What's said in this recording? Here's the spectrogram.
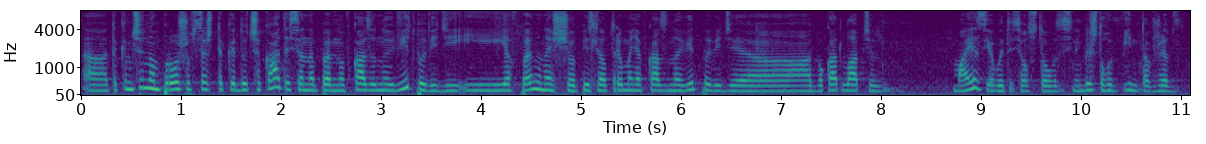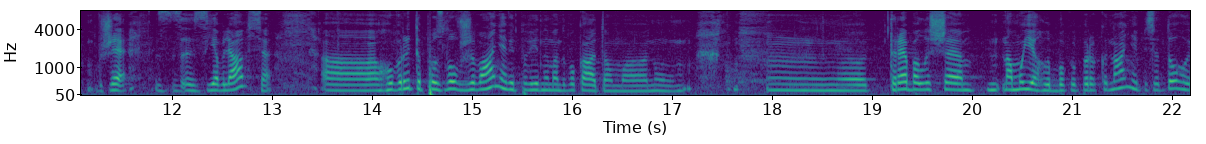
А, Таким чином, прошу все ж таки дочекатися, напевно, вказаної відповіді, і я впевнена, що після отримання вказаної відповіді е, адвокат Лаптів має з'явитися у судовому засіданні. Більш того, він там вже вже з'являвся. Говорити про зловживання відповідним адвокатом, е, ну е, треба лише на моє глибоке переконання після того,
